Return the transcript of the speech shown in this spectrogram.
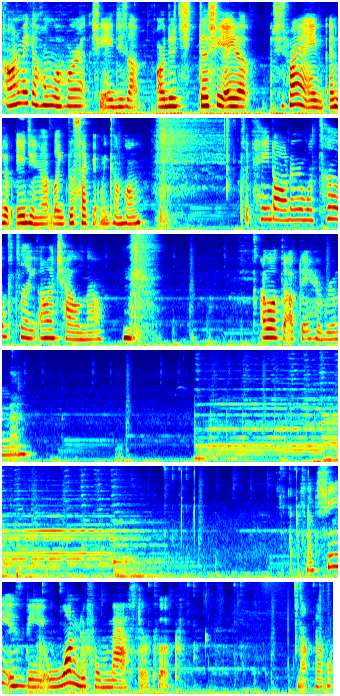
I want to make it home before she ages up. Or did she, does she age up? She's probably gonna end up aging up like the second we come home. It's like, hey daughter, what's up? It's like, I'm a child now. I will have to update her room then. And she is the wonderful master cook. No, no,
